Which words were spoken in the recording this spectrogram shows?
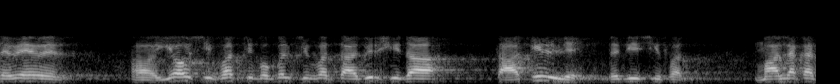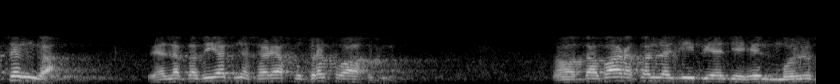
ته ویل یو صفت چې په بل صفت تعبیر شي دا تعطیل دی د دې صفت مالک څنګه ولکه د یت نه سړی قدرت واخلي او تبارک الذی بیده الملک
